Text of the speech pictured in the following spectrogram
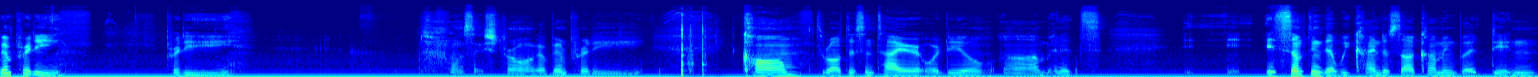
been pretty pretty i want to say strong i've been pretty calm throughout this entire ordeal um and it's it's something that we kind of saw coming but didn't.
